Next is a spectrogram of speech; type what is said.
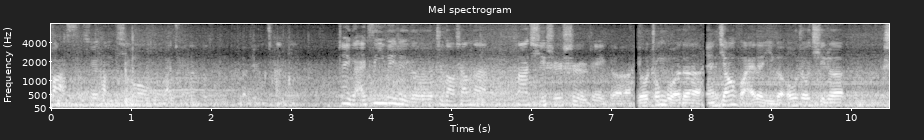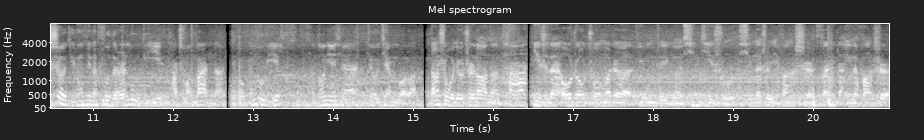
bus，所以他们提供完全。这个 XEV 这个制造商呢，它其实是这个由中国的原江淮的一个欧洲汽车设计中心的负责人陆迪他创办的。我跟陆迪很多年前就见过了，当时我就知道呢，他一直在欧洲琢磨着用这个新技术、新的设计方式、3D 打印的方式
